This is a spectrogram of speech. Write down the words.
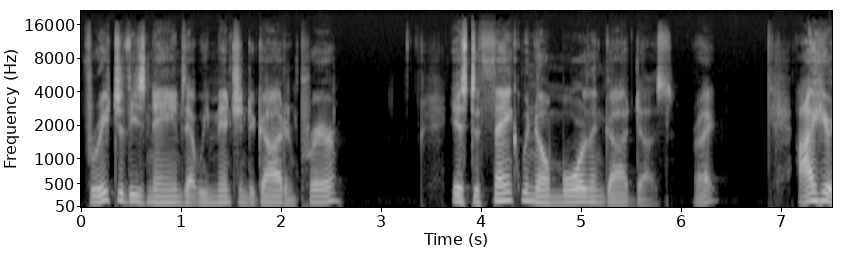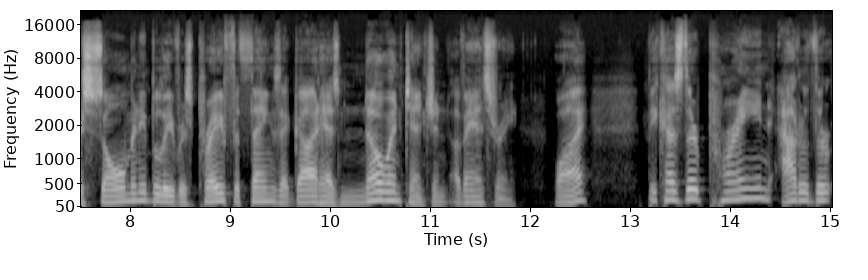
for each of these names that we mention to God in prayer is to think we know more than God does, right? I hear so many believers pray for things that God has no intention of answering. Why? Because they're praying out of their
